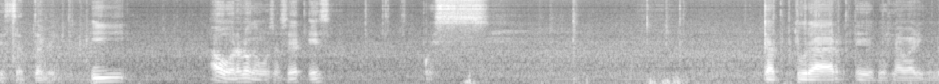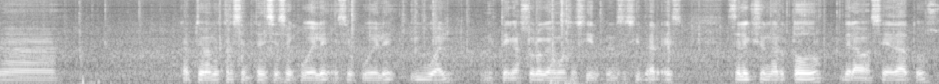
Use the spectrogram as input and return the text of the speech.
Exactamente. Y ahora lo que vamos a hacer es pues capturar eh, pues la una capturar nuestra sentencia SQL SQL igual. En este caso lo que vamos a necesitar es seleccionar todo de la base de datos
